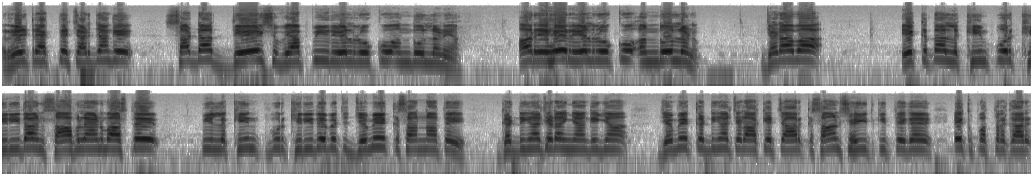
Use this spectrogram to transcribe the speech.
ਰੇਲ ਟਰੈਕ ਤੇ ਚੜ ਜਾਾਂਗੇ ਸਾਡਾ ਦੇਸ਼ ਵਿਆਪੀ ਰੇਲ ਰੋਕੋ ਅੰਦੋਲਨ ਆ। ਔਰ ਇਹ ਰੇਲ ਰੋਕੋ ਅੰਦੋਲਨ ਜਿਹੜਾ ਵਾ ਇੱਕ ਤਾਂ ਲਖੀਮਪੁਰ ਖੀਰੀ ਦਾ ਇਨਸਾਫ ਲੈਣ ਵਾਸਤੇ ਵੀ ਲਖੀਮਪੁਰ ਖੀਰੀ ਦੇ ਵਿੱਚ ਜਿਵੇਂ ਕਿਸਾਨਾਂ ਤੇ ਗੱਡੀਆਂ ਚੜਾਈਆਂ ਗਈਆਂ ਜਿਵੇਂ ਗੱਡੀਆਂ ਚੜਾ ਕੇ ਚਾਰ ਕਿਸਾਨ ਸ਼ਹੀਦ ਕੀਤੇ ਗਏ, ਇੱਕ ਪੱਤਰਕਾਰ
